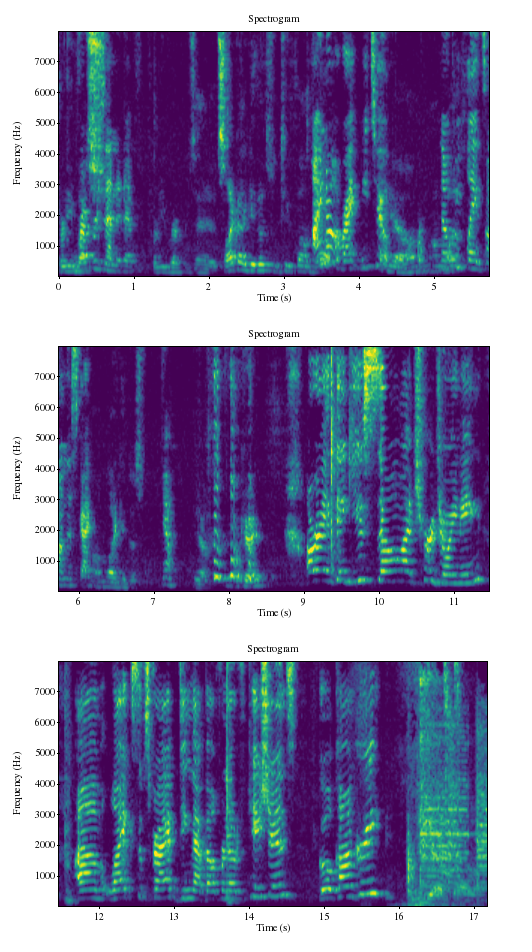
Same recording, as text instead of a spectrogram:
pretty much representative. pretty representative. So I got to give this one two thumbs I up. know, right? Me too. Yeah, I'm, I'm, No li- complaints on this guy. I'm liking this one. Yeah. Yeah. Okay. All right, thank you so much for joining. Um, like, subscribe, ding that bell for notifications. Go concrete. yes,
